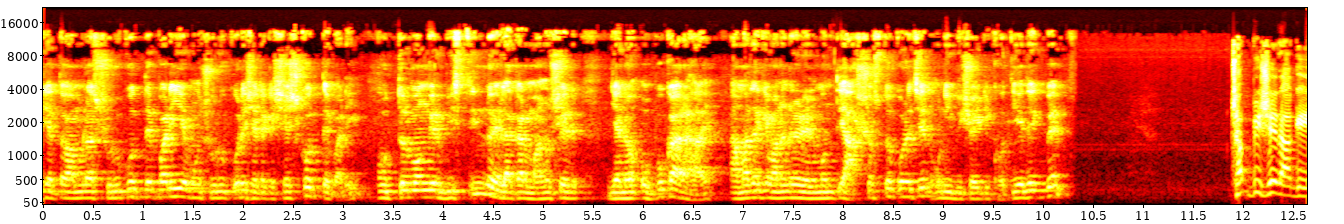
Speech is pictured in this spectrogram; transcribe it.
যাতে আমরা শুরু করতে পারি এবং শুরু করে সেটাকে শেষ করতে পারি। উত্তরবঙ্গের বিস্তীর্ণ এলাকার মানুষের যেন উপকার হয়, আমাদেরকে মাননীয় রেলমন্ত্রী আশ্বস্ত করেছেন, উনি বিষয়টি খতিয়ে দেখবেন। ছাব্বিশের আগে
